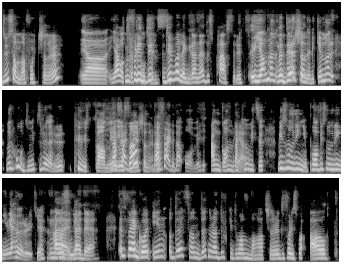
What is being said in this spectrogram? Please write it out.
Du sovna fort, skjønner du? Ja, jeg var trøtt, fordi du, du bare legger deg ned, du passer ut. Ja, men, Men det dere sånn- skjønner ikke. Når, når hodet mitt rører puta mi, Det er liksom ferdig, skjønner Det er ferdig, det er over. I'm gone. Det er Ja. ikke noe vits i Hvis noen ringer på, hvis noen ringer Jeg hører det ikke. Nei, det er det. Så Jeg går inn, og du vet, sånn, du vet når du har drukket, du må ha mat, skjønner du. Du får lyst på alt.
